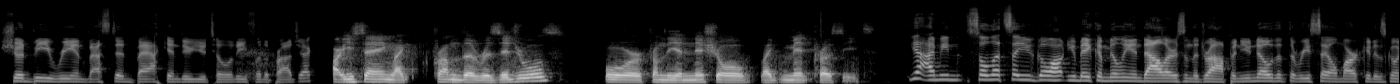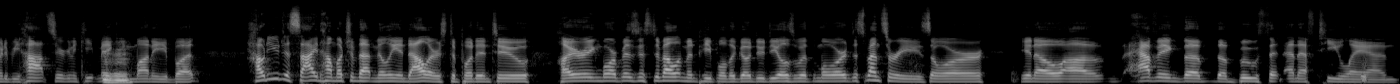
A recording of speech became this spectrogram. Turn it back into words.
should be reinvested back into utility for the project? Are you saying like from the residuals or from the initial like mint proceeds? Yeah, I mean, so let's say you go out and you make a million dollars in the drop and you know that the resale market is going to be hot, so you're going to keep making Mhm. money, but how do you decide how much of that million dollars to put into hiring more business development people to go do deals with more dispensaries or you know uh, having the the booth at nft land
